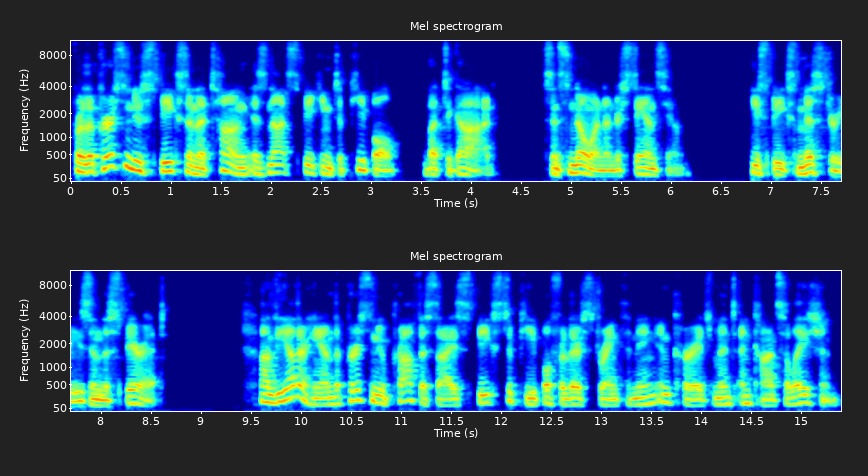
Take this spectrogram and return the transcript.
For the person who speaks in a tongue is not speaking to people, but to God, since no one understands him. He speaks mysteries in the Spirit. On the other hand, the person who prophesies speaks to people for their strengthening, encouragement, and consolation.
